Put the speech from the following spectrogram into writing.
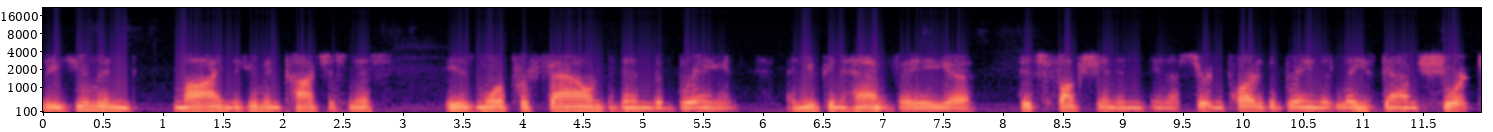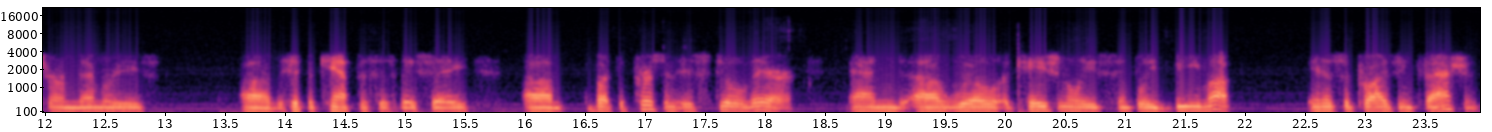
the human mind, the human consciousness, is more profound than the brain, and you can have a uh, dysfunction in, in a certain part of the brain that lays down short-term memories, uh, the hippocampus, as they say, um, but the person is still there and uh, will occasionally simply beam up in a surprising fashion.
